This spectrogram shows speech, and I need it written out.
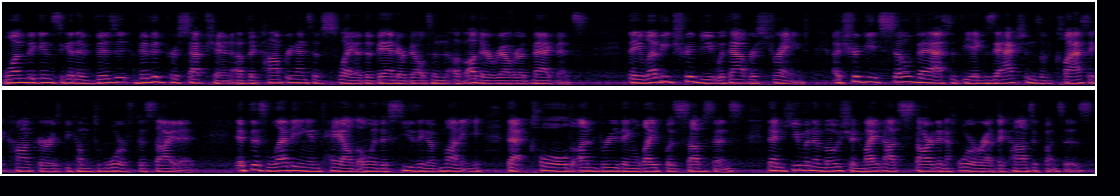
one begins to get a vivid, vivid perception of the comprehensive sway of the vanderbilt and of other railroad magnates. They levy tribute without restraint a tribute so vast that the exactions of classic conquerors become dwarfed beside it if this levying entailed only the seizing of money, that cold, unbreathing, lifeless substance, then human emotion might not start in horror at the consequences.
